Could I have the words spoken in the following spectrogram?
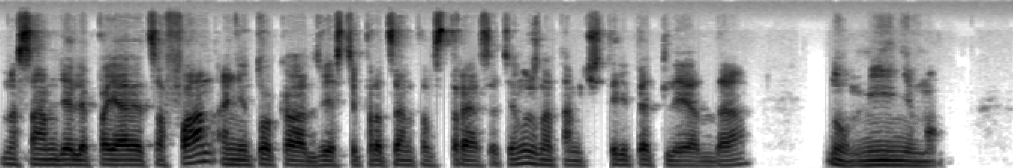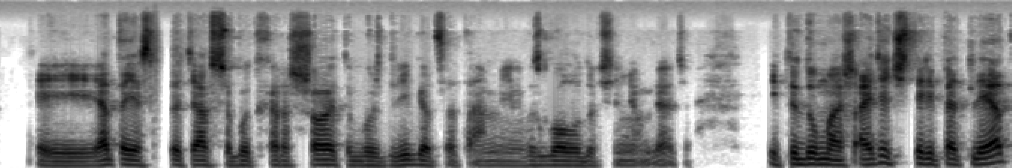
на самом деле появится фан, а не только 200% стресса, тебе нужно там 4-5 лет, да, ну, минимум. И это если у тебя все будет хорошо, и ты будешь двигаться там, и вы с голоду все не умрете и ты думаешь, а эти 4-5 лет,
